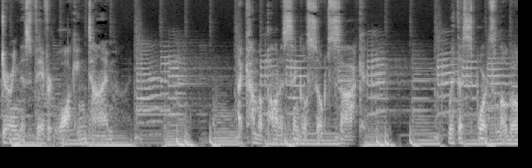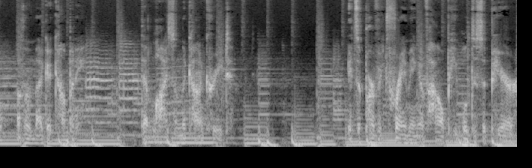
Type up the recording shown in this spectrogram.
during this favorite walking time, I come upon a single soaked sock with the sports logo of a mega company that lies on the concrete. It's a perfect framing of how people disappear,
